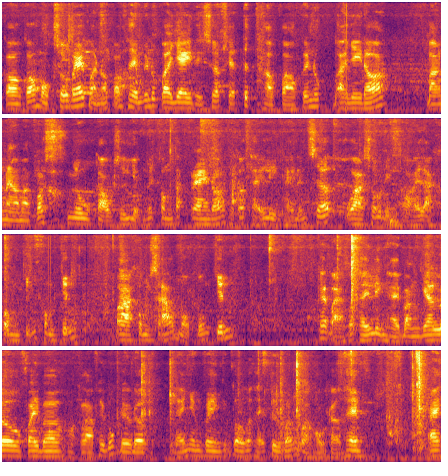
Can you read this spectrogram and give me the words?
Còn có một số bếp mà nó có thêm cái nút 3 giây thì shop sẽ tích hợp vào cái nút 3 giây đó. Bạn nào mà có nhu cầu sử dụng cái công tắc rang đó thì có thể liên hệ đến shop qua số điện thoại là 0909 306 149 các bạn có thể liên hệ bằng Zalo, Viber hoặc là Facebook đều được để nhân viên chúng tôi có thể tư vấn và hỗ trợ thêm. Đây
